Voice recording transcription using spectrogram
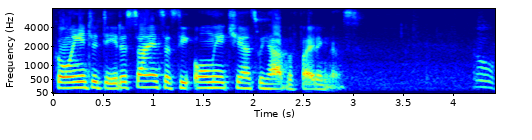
going into data science. That's the only chance we have of fighting this. Oh,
